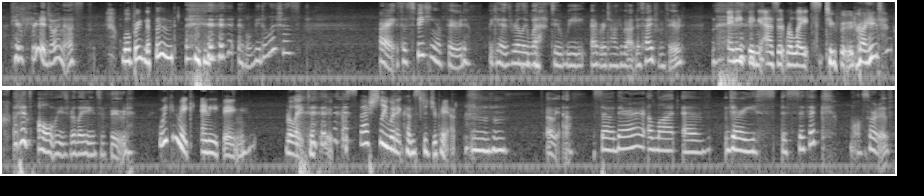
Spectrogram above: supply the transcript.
You're free to join us. We'll bring the food. It'll be delicious. All right, so speaking of food, because really, what Yes. do we ever talk about aside from food? Anything as it relates to food, right? But it's always relating to food. We can make anything relate to food, especially when it comes to Japan. Mm-hmm. Oh yeah. So there are a lot of very specific, well, sort of,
